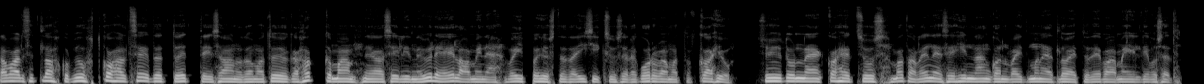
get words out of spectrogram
tavaliselt lahkub juht kohalt seetõttu, et ei saanud oma tööga hakkama ja selline üleelamine võib põhjustada isiksusele korvamatut kahju. süütunne, kahetsus, madal enesehinnang on vaid mõned loetud ebameeldivused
